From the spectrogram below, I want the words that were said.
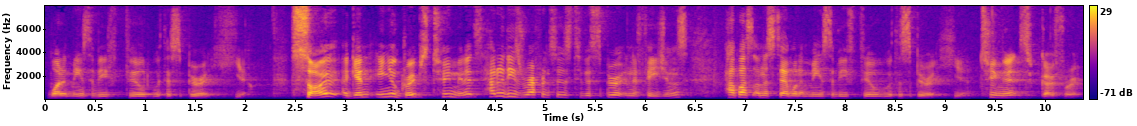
what it means to be filled with the Spirit here. So, again, in your groups, two minutes, how do these references to the Spirit in Ephesians help us understand what it means to be filled with the Spirit here? Two minutes, go for it.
